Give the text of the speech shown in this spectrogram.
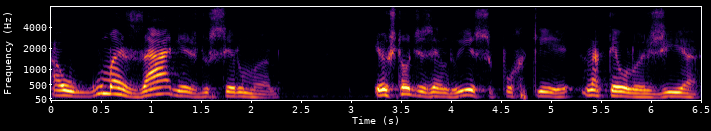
algumas áreas do ser humano. Eu estou dizendo isso porque na teologia,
